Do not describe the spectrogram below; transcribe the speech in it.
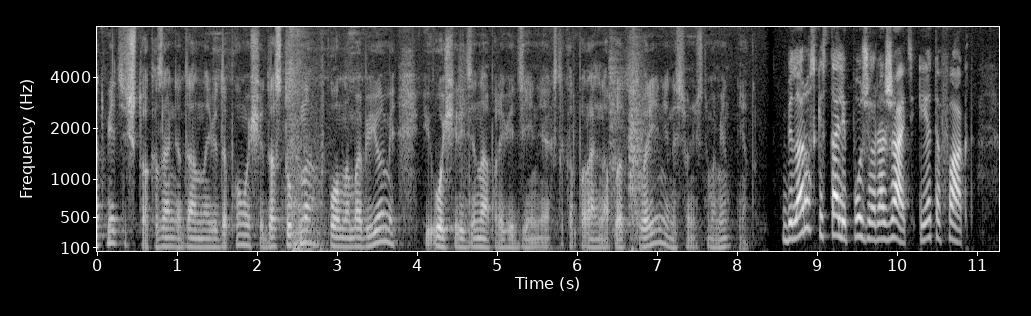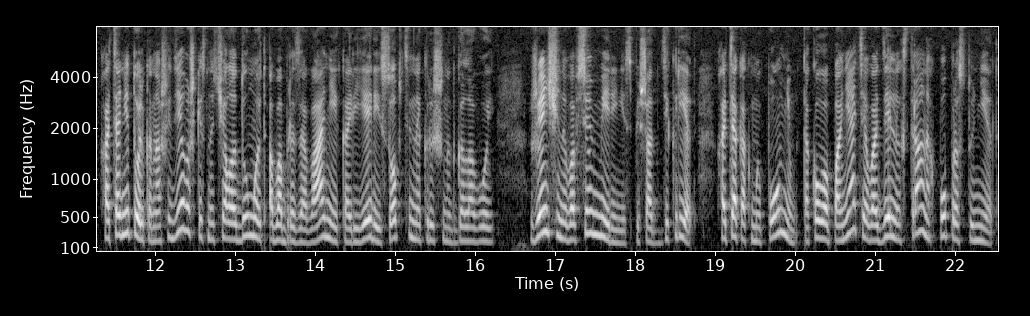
отметить, что оказание данного вида помощи доступно в полном объеме и очереди на проведение экстракорпорального оплодотворения на сегодняшний момент нет. Белоруски стали позже рожать, и это факт. Хотя не только наши девушки сначала думают об образовании, карьере и собственной крыше над головой. Женщины во всем мире не спешат в декрет, хотя, как мы помним, такого понятия в отдельных странах попросту нет.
